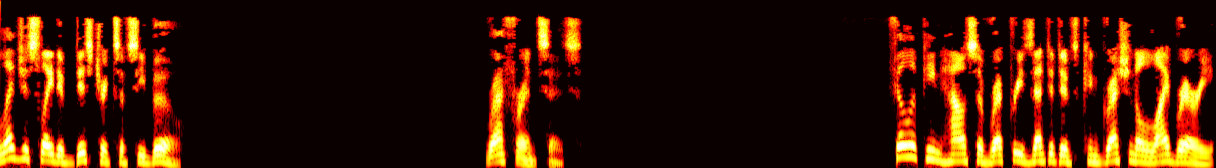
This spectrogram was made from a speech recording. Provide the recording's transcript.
Legislative districts of Cebu. References. Philippine House of Representatives Congressional Library.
